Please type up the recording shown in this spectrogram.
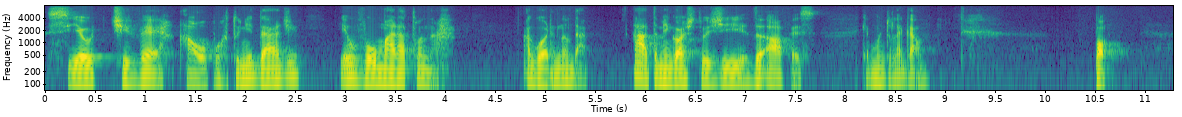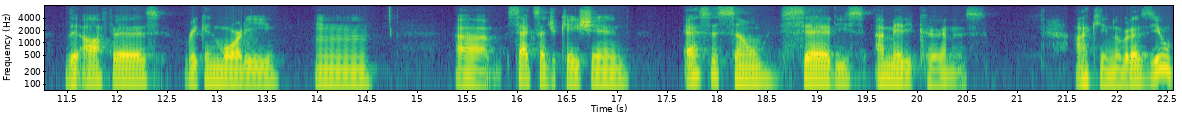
se eu tiver a oportunidade, eu vou maratonar. Agora não dá. Ah, também gosto de The Office, que é muito legal. Bom, The Office, Rick and Morty, hum, uh, Sex Education, essas são séries americanas. Aqui no Brasil,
